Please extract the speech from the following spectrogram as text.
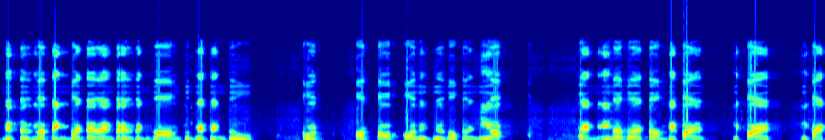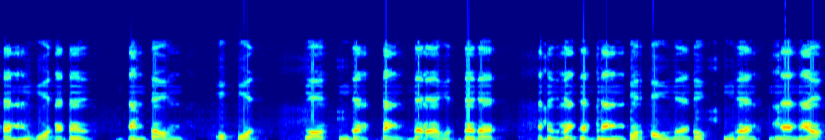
this is nothing but an entrance exam to get into good or top colleges of India. And in other terms, if I if I if I tell you what it is in terms of what uh, students think, then I would say that it is like a dream for thousands of students in India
